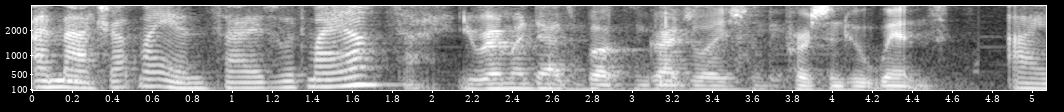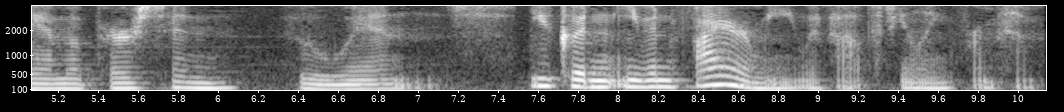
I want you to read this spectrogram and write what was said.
I match up my insides with my outsides. You read my dad's book. Congratulations. The person who wins. I am a person who wins. You couldn't even fire me without stealing from him.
